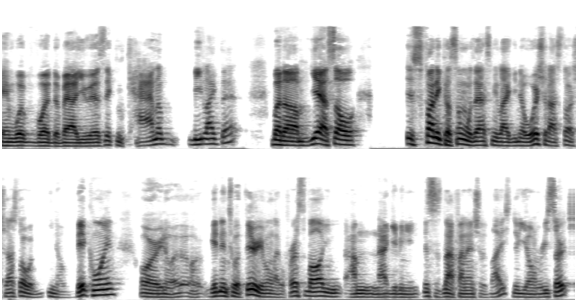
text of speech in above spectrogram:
and what what the value is. It can kind of be like that, but um, yeah. So it's funny because someone was asking me like, you know, where should I start? Should I start with you know Bitcoin or you know or get into Ethereum? I'm like, well, first of all, you, I'm not giving you this is not financial advice. Do your own research.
